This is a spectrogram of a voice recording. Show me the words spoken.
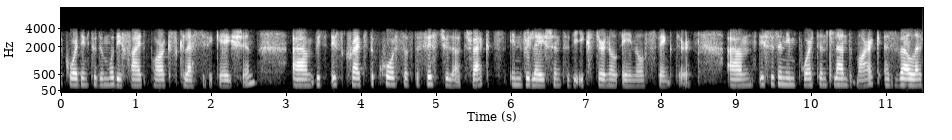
according to the modified Parkes classification, um, which describes the course of the fistula tracts in relation to the external anal sphincter. Um, this is an important landmark as well as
